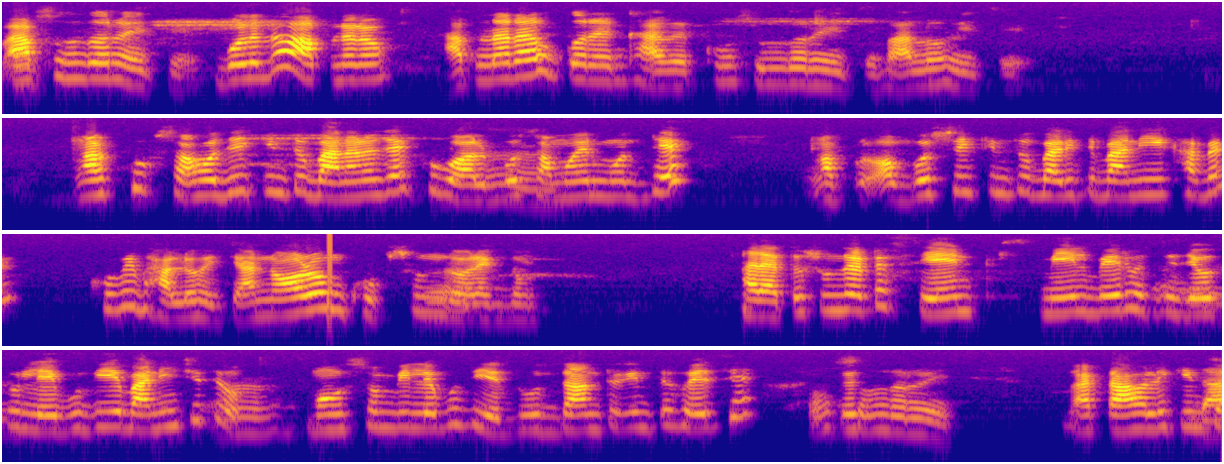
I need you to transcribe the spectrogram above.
খুব সুন্দর হয়েছে। বলে দাও আপনারাও। আপনারাও করে খাবে খুব সুন্দর হয়েছে ভালো হয়েছে। আর খুব সহজেই কিন্তু বানানো যায় খুব অল্প সময়ের মধ্যে। অবশ্যই কিন্তু বাড়িতে বানিয়ে খাবেন খুবই ভালো হয়েছে। আর নরম খুব সুন্দর একদম। আর এত সুন্দর একটা সেন্ট স্মেল বের হচ্ছে যেহেতু লেবু দিয়ে বানিয়েছি তো হুম, মৌসুম্বি লেবু দিয়ে দুর্দান্ত কিন্তু হয়েছে। সুন্দর হয়েছে। আর তাহলে কিন্তু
